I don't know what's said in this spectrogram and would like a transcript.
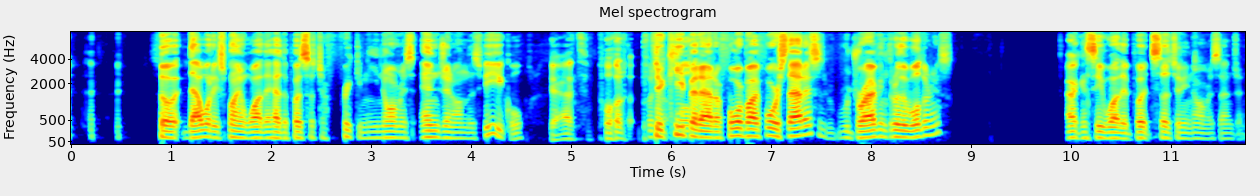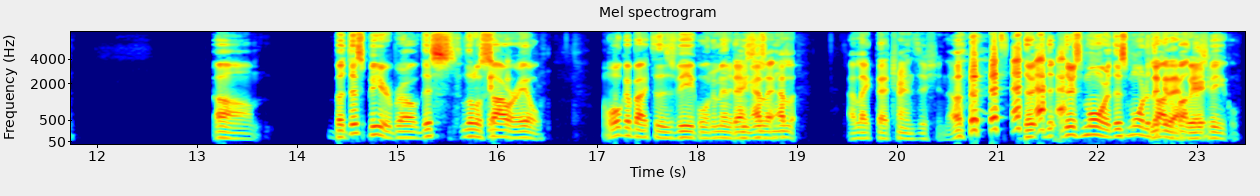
so that would explain why they had to put such a freaking enormous engine on this vehicle yeah, to pull it, push to keep it at a 4x4 status driving through the wilderness i can see why they put such an enormous engine um but this beer bro this little sour ale we'll get back to this vehicle in a minute Dang, I, like, I, li- I like that transition. Look there- there- there's more there's more to Look talk about this we're- vehicle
